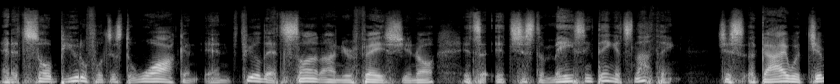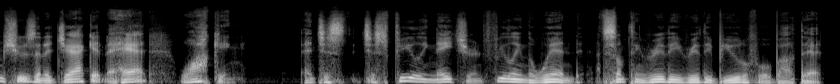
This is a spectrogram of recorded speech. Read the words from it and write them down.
and it's so beautiful just to walk and, and feel that sun on your face. You know, it's a, it's just amazing thing. It's nothing. Just a guy with gym shoes and a jacket and a hat walking and just just feeling nature and feeling the wind. It's something really, really beautiful about that.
